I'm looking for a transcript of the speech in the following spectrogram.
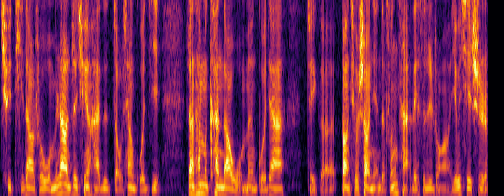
去提到说，我们让这群孩子走向国际，让他们看到我们国家这个棒球少年的风采，类似这种啊，尤其是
